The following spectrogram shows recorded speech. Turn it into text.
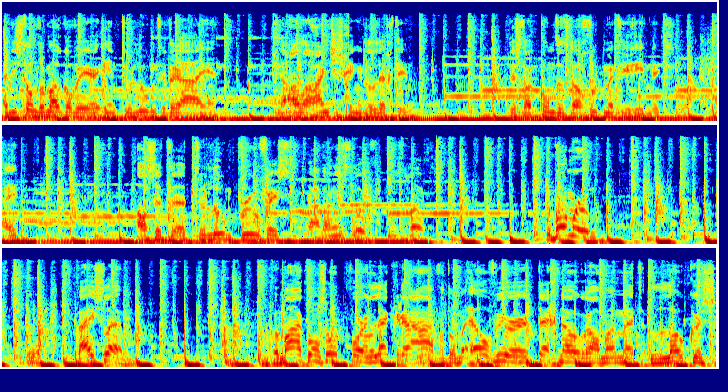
En die stond hem ook alweer in Tulum te draaien. En alle handjes gingen de lucht in. Dus dan komt het wel goed met die remix. Nee? Als het uh, Tulum-proof is, ja, dan is het goed. De Boomroom. Bij Slam. We maken ons op voor een lekkere avond om 11 uur techno-rammen met Locus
